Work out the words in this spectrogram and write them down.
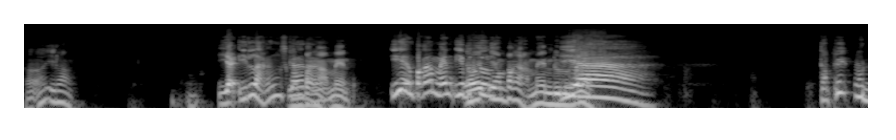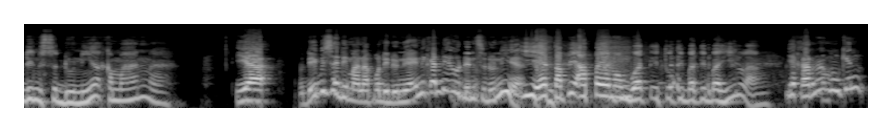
Heeh, hilang. Ya hilang Yang sekarang. pengamen. Iya yang pengamen, iya Oh, betul. yang pengamen dulu. Iya. Tapi Udin sedunia ke mana? Ya, dia bisa di mana pun di dunia ini kan dia udah sedunia. Iya, tapi apa yang membuat itu tiba-tiba hilang? Ya karena mungkin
